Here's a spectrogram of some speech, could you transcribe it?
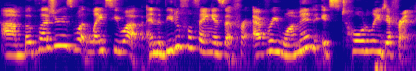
Um, but pleasure is what lights you up. And the beautiful thing is that for every woman, it's totally different.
